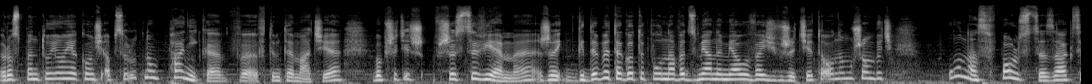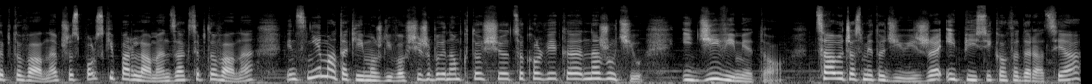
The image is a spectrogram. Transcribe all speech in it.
rozpętują jakąś absolutną panikę w, w tym temacie, bo przecież wszyscy wiemy, że gdyby tego typu nawet zmiany miały wejść w życie, to one muszą być u nas w Polsce zaakceptowane, przez polski parlament zaakceptowane, więc nie ma takiej możliwości, żeby nam ktoś e, cokolwiek e, narzucił. I dziwi mnie to, cały czas mnie to dziwi, że i PiS, i Konfederacja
